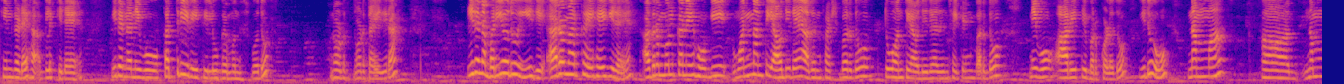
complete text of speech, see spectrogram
ಹಿಂದ್ಗಡೆ ಆಗ್ಲಿಕ್ಕಿದೆ. ಇದನ್ನು ನೀವು ಕತ್ರಿ ರೀತಿಲೂ ಗಮನಿಸ್ಬೋದು. ನೋಡ್, ನೋಡ್ತಾ ಇದ್ದೀರಾ? ಇದನ್ನು ಬರೆಯೋದು ಈಜಿ ಆರೋ ಮಾರ್ಕ್ ಹೇಗಿದೆ? ಅದರ ಮೂಲಕನೇ ಹೋಗಿ ಒನ್ ಅಂತ ಯಾವುದಿದೆ, ಅದನ್ನು ಫಸ್ಟ್ ಬರೆದು ಟೂ ಅಂತ ಯಾವುದಿದೆ, ಅದನ್ನು ಸೆಕೆಂಡ್ ಬರೆದು ನೀವು ಆ ರೀತಿ ಬರ್ಕೊಳ್ಳೋದು. ಇದು ನಮ್ಮ ನಮ್ಮ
